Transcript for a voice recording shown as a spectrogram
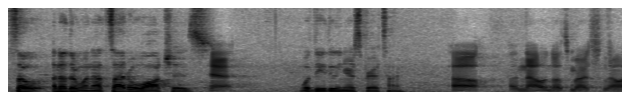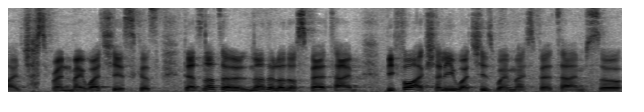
So, another one. Outside of watches, Yeah. what do you do in your spare time? Oh, uh, now not much. Now I just run my watches because there's not a not a lot of spare time. Before actually, watches were my spare time. So.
